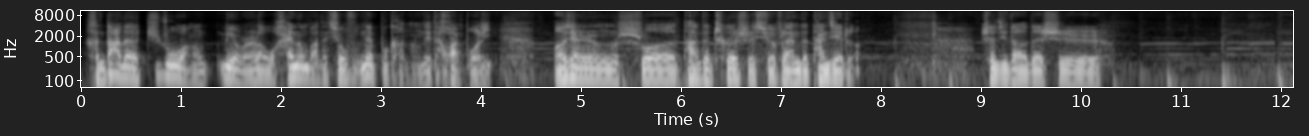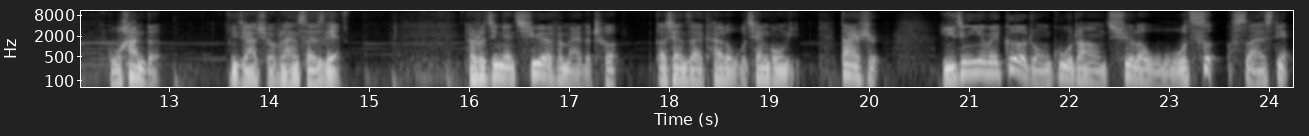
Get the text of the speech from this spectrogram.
很大的蜘蛛网裂纹了，我还能把它修复？那不可能，那得换玻璃。毛先生说他的车是雪佛兰的探界者，涉及到的是武汉的一家雪佛兰 4S 店。他说今年七月份买的车。到现在开了五千公里，但是已经因为各种故障去了五次 4S 店。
